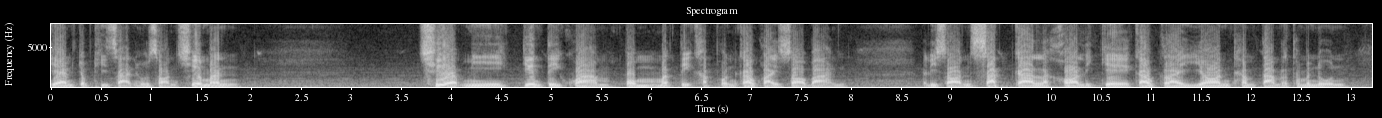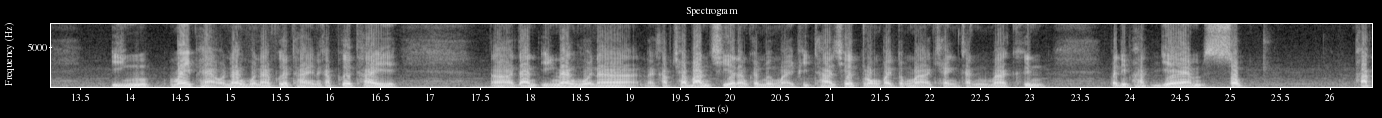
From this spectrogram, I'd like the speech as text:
แย้มจบที่ศาลอนุสรเชื่อมั่น เชื่อมียื่นตีความปมมติขับพ้นก้าวไกลสอบาน อดิศรซัดการละครลิเกก้าวไกลย้อนทำตามรัฐธรรมนูญ อิงไม่แผ่วนั่งหัวหน้าเพื่อไทยนะครับ เพื่อไทยดันอิงนั่งหัวหน้านะครับชาวบ้านเชียร์นำกันเมืองใหม่พิธาเชื่อตรงไปตรงมาแข่งกันมากขึ้น ปฏิพัฒน์แย้มซบ พัก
